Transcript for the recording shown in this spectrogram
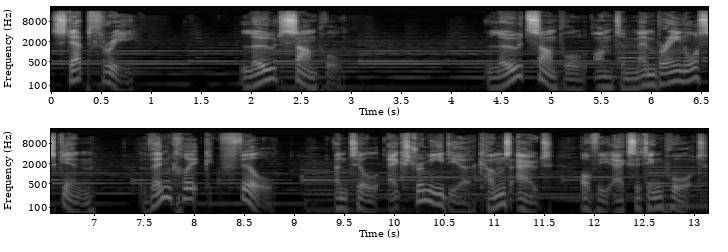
Step 3. Load sample. Load sample onto membrane or skin, then click Fill until extra media comes out of the exiting port.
